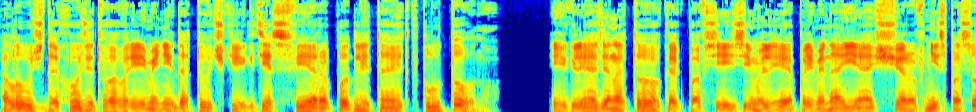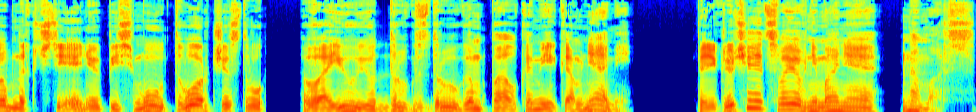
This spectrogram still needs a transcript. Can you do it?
Луч доходит во времени до точки, где сфера подлетает к Плутону. И глядя на то, как по всей Земле племена ящеров, неспособных к чтению, письму, творчеству, воюют друг с другом палками и камнями, переключает свое внимание на Марс.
